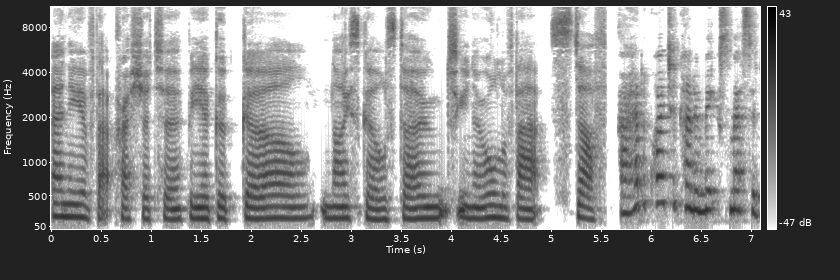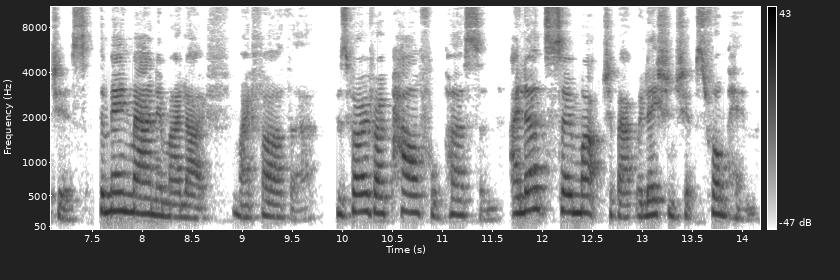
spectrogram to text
any of that pressure to be a good girl? Nice girls don't, you know, all of that stuff. I had quite a kind of mixed messages. The main man in my life, my father, was a very, very powerful person. I learned so much about relationships from him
